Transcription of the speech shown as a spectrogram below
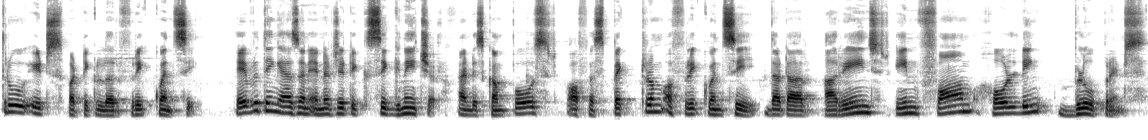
through its particular frequency. Everything has an energetic signature and is composed of a spectrum of frequency that are arranged in form holding blueprints.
